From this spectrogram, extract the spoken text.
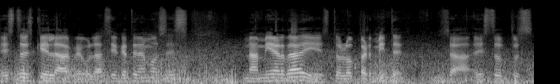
esto es que la regulación que tenemos es una mierda y esto lo permite. O sea, esto pues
